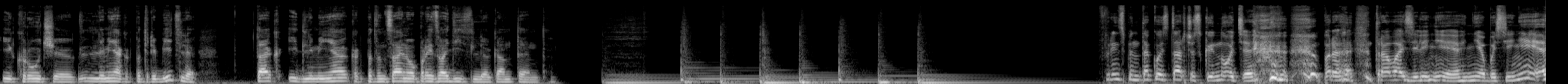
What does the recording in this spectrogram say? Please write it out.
и круче для меня как потребителя, так и для меня как потенциального производителя контента. В принципе, на такой старческой ноте про трава зеленее, небо синее,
